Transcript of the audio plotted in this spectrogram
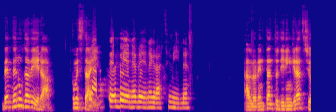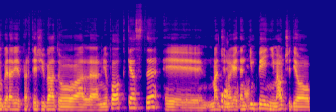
Benvenuta Vera, come stai? Grazie, bene, bene, grazie mille. Allora, intanto ti ringrazio per aver partecipato al, al mio podcast. E immagino che hai tanti impegni, ma oggi ti ho,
